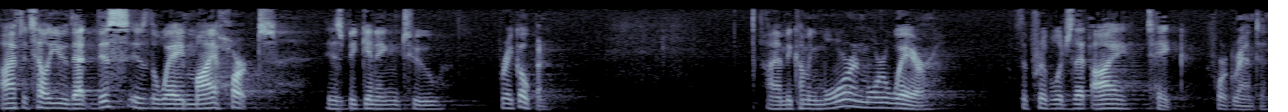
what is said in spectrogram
I have to tell you that this is the way my heart is beginning to break open. I am becoming more and more aware of the privilege that I take for granted.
